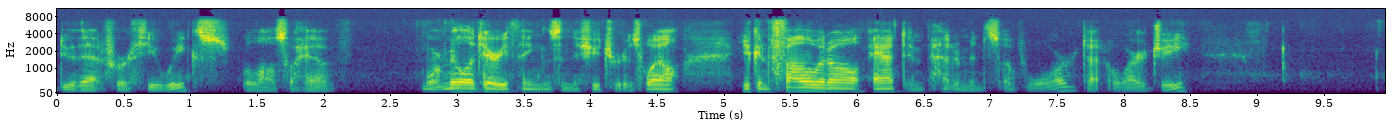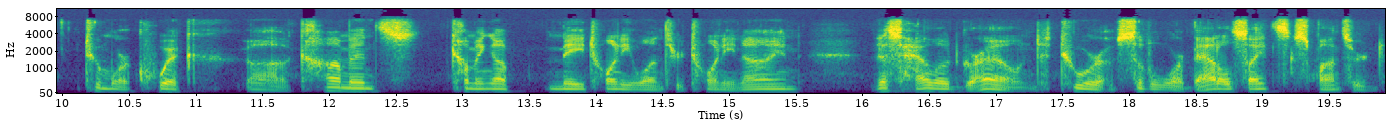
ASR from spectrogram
do that for a few weeks. We'll also have more military things in the future as well. You can follow it all at impedimentsofwar.org. Two more quick uh, comments coming up May 21 through 29. This Hallowed Ground tour of Civil War battle sites, sponsored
